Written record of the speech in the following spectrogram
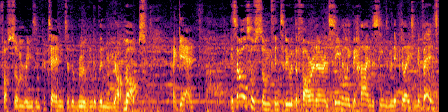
for some reason pertaining to the ruling of the New York mobs. Again, it's also something to do with the foreigner and seemingly behind the scenes manipulating events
